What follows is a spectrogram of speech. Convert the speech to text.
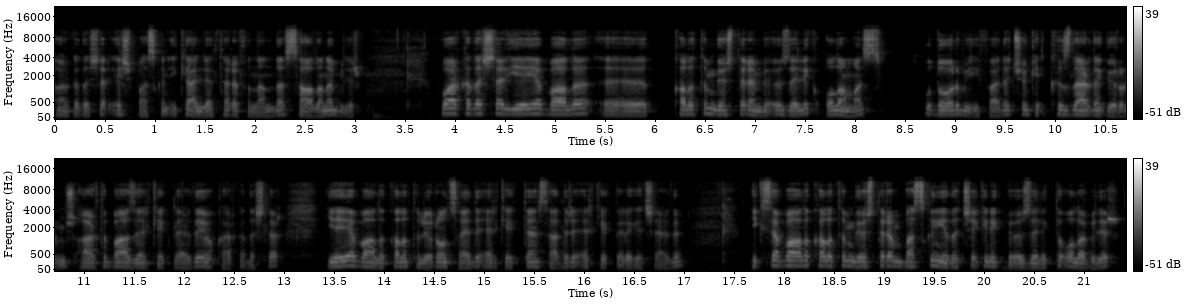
arkadaşlar eş baskın iki allel tarafından da sağlanabilir. Bu arkadaşlar Y'ye bağlı e, kalıtım gösteren bir özellik olamaz. Bu doğru bir ifade çünkü kızlarda görülmüş artı bazı erkeklerde yok arkadaşlar. Y'ye bağlı kalıtılıyor olsaydı erkekten sadece erkeklere geçerdi. X'e bağlı kalıtım gösteren baskın ya da çekinik bir özellik de olabilir.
